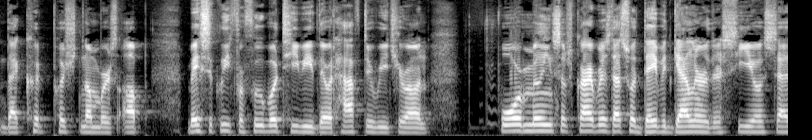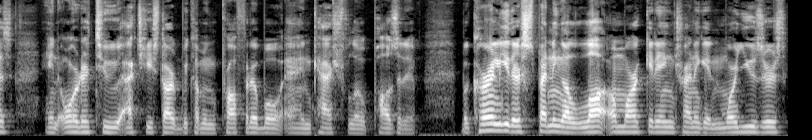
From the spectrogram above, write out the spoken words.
that could push numbers up. Basically, for Fubo TV, they would have to reach around 4 million subscribers. That's what David Gandler, their CEO, says in order to actually start becoming profitable and cash flow positive. But currently, they're spending a lot on marketing, trying to get more users.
